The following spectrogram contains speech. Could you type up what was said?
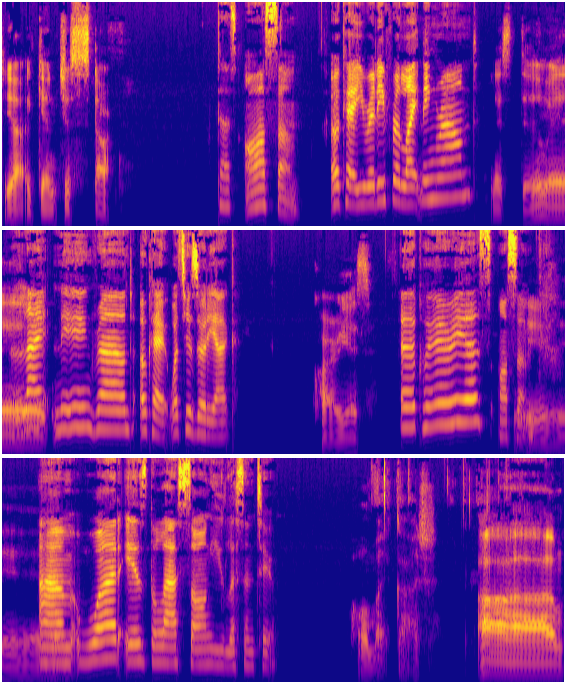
yeah, again, just start. That's awesome. Okay, you ready for lightning round? Let's do it. Lightning round. Okay, what's your zodiac? Aquarius. Aquarius. Awesome. Yeah. Um, what is the last song you listened to? Oh my gosh. Um.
